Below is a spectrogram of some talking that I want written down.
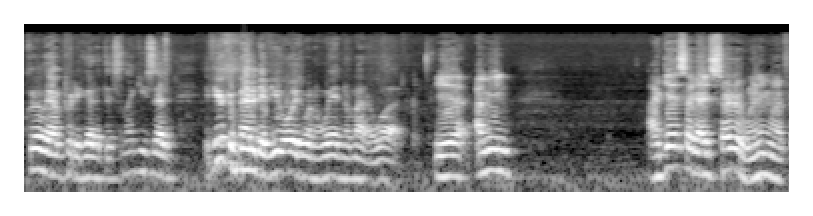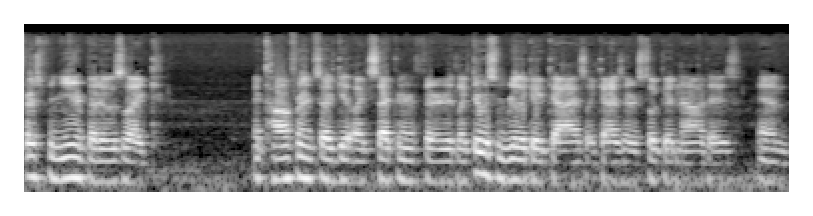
clearly I'm pretty good at this. And like you said, if you're competitive, you always want to win no matter what. Yeah, I mean, I guess like I started winning my freshman year, but it was like a conference I'd get like second or third. Like there were some really good guys, like guys that are still good nowadays. And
